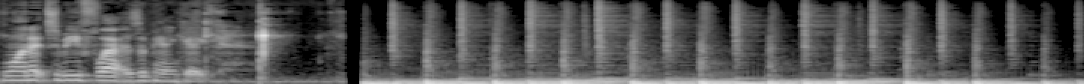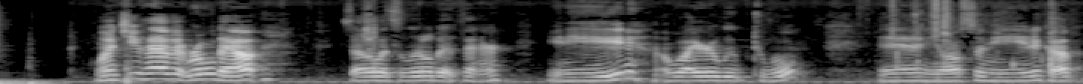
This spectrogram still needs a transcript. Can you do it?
want it to be flat as a pancake. Once you have it rolled out, so it's a little bit thinner, you need a wire loop tool and you also need a cup.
